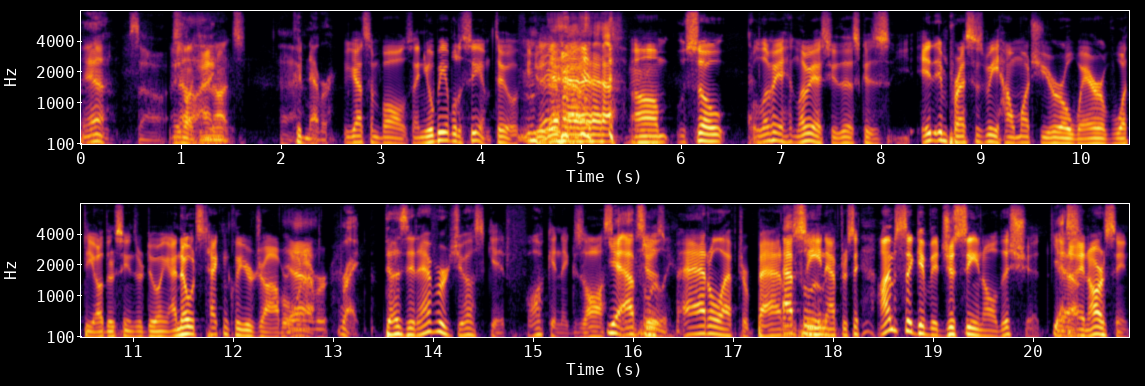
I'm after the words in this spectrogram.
yeah. So It's I- fucking I- nuts. Could never. You got some balls, and you'll be able to see them too if you do that. Um, so let me let me ask you this because it impresses me how much you're aware of what the other scenes are doing. I know it's technically your job or Yeah. whatever. Right. Does it ever just get fucking exhausting? Yeah, absolutely. Just battle after battle, Absolutely. scene after scene. I'm sick of it just seeing all this shit Yes. in our scene.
